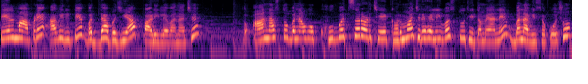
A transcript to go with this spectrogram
તેલમાં આપણે આવી રીતે બધા ભજીયા પાડી લેવાના છે. તો આ નાસ્તો બનાવવો ખૂબ જ સરળ છે. ઘરમાં જ રહેલી વસ્તુથી તમે આને બનાવી શકો છો.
